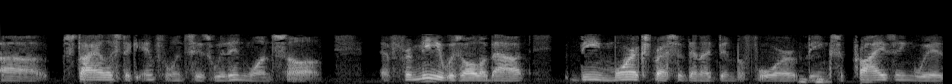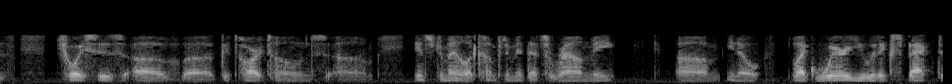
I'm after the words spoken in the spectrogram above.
uh, stylistic influences within one song. Uh, for me, it was all about being more expressive than I'd been before, Mhm. being surprising with choices of uh, guitar tones, um, instrumental accompaniment that's around me. Um, you know, like where you would expect,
